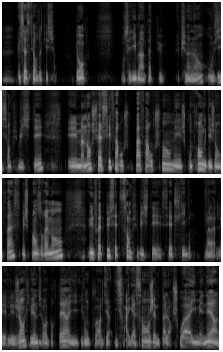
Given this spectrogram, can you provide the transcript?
Mm. Et ça, c'était hors de question. Donc, on s'est dit, ben, pas de pub. Et puis maintenant, on vit sans publicité. Et maintenant, je suis assez farouche, pas farouchement, mais je comprends que des gens en fassent. Mais je pense vraiment, une fois de plus, être sans publicité, c'est être libre. Voilà, les, les gens qui viennent sur Reporter, ils, ils vont pouvoir dire, ils sont agaçants, j'aime pas leur choix, ils m'énervent.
